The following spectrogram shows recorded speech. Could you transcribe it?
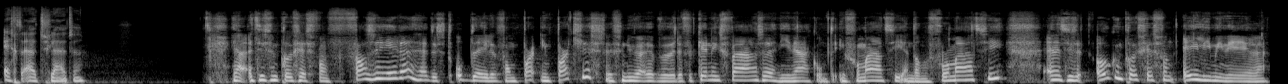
echt uitsluiten. Ja, het is een proces van faseren, hè, dus het opdelen van par- in partjes. Dus nu hebben we de verkenningsfase, en hierna komt de informatie en dan de formatie. En het is ook een proces van elimineren.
